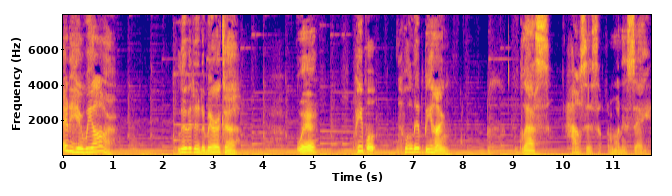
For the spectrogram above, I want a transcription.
And here we are, living in America where people who live behind glass houses, I want to say,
